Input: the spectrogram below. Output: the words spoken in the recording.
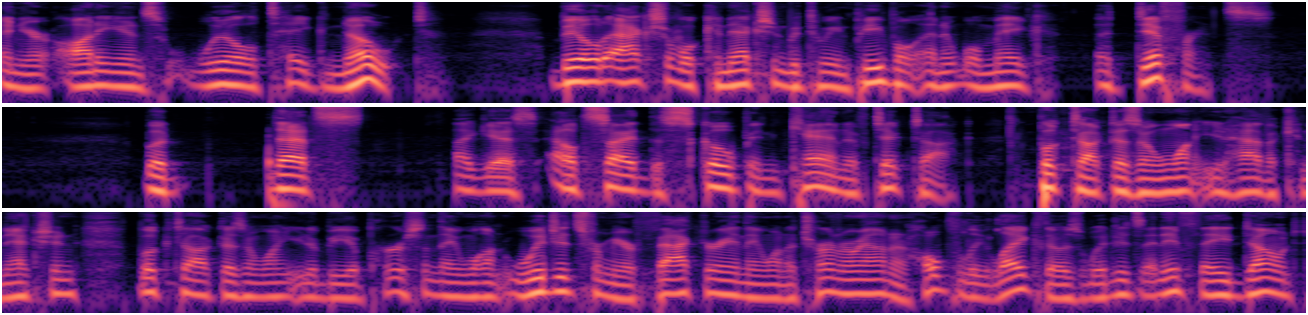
and your audience will take note. Build actual connection between people and it will make a difference. But that's I guess, outside the scope and ken of TikTok. BookTok doesn't want you to have a connection. BookTok doesn't want you to be a person. They want widgets from your factory and they want to turn around and hopefully like those widgets. And if they don't,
